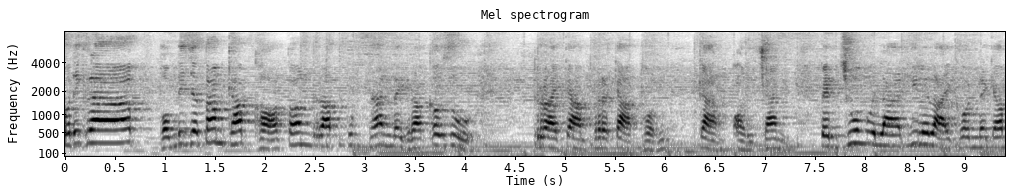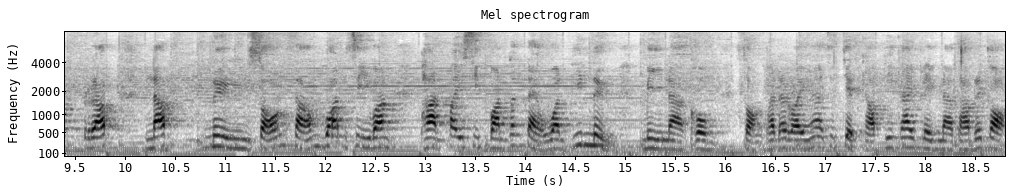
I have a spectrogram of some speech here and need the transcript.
วัสดีครับ ผมดีเจตั้มครับ ขอต้อนรับทุกท่านนะครับ เข้าสู่รายการประกาศผลการออดิชั่น เป็นช่วงเวลาที่หลาย ๆ คนนะครับ รับนับ 1 2 3 วัน 4 วัน ผ่านไป 10 วันตั้งแต่วันที่ 1 มีนาคม 2557 ครับ ที่ค่ายเพลงนาทามได้กอก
